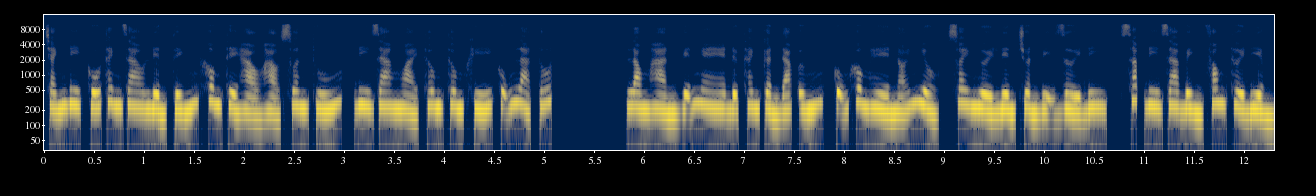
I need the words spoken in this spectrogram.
tránh đi cố thanh giao liền tính không thể hảo hảo xuân thú, đi ra ngoài thông thông khí cũng là tốt. Long Hàn Viễn nghe được Thanh Cần đáp ứng, cũng không hề nói nhiều, xoay người liền chuẩn bị rời đi, sắp đi ra bình phong thời điểm,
